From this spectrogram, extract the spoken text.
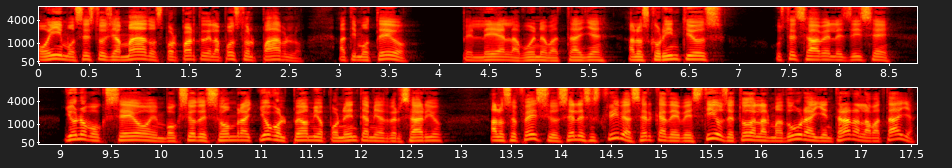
oímos estos llamados por parte del apóstol Pablo a Timoteo. Pelea la buena batalla. A los corintios, usted sabe, les dice, yo no boxeo en boxeo de sombra, yo golpeo a mi oponente, a mi adversario. A los efesios, él les escribe acerca de vestidos de toda la armadura y entrar a la batalla.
